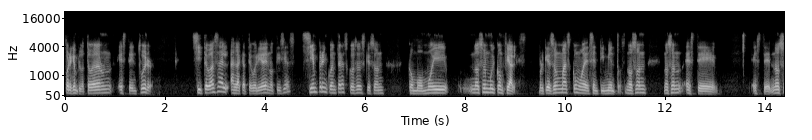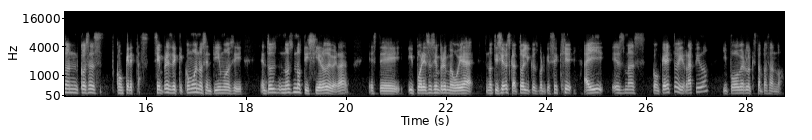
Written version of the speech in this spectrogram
por ejemplo, te voy a dar un, este, en Twitter, si te vas a, la categoría de noticias, siempre encuentras cosas que son como muy, no son muy confiables, porque son más como de sentimientos, no son, no son, este, este, no son cosas concretas, siempre es de que cómo nos sentimos y entonces no es noticiero de verdad, este, y por eso siempre me voy a noticieros católicos, porque sé que ahí es más concreto y rápido y puedo ver lo que está pasando.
